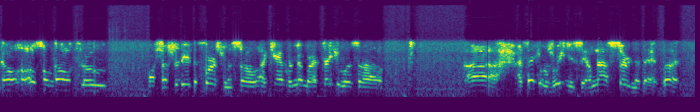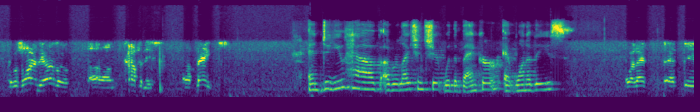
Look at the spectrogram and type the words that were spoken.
go, also gone through. My sister did the first one, so I can't remember. I think it was. Uh, uh, I think it was Regency. I'm not certain of that, but it was one of the other uh, companies, uh, banks and do you have a relationship with the banker at one of these? Well, at, at the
